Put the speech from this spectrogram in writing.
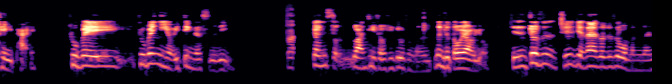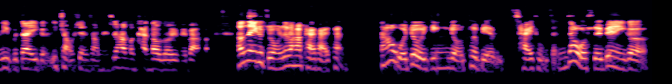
可以排，除非除非你有一定的实力，对，跟手软体熟悉度什么的那个都要有。其实就是其实简单来说，就是我们能力不在一个一条线上面，所以他们看到之后也没办法。然后那个主我就让他排排看。然后我就已经有特别拆图层，你知道我随便一个，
